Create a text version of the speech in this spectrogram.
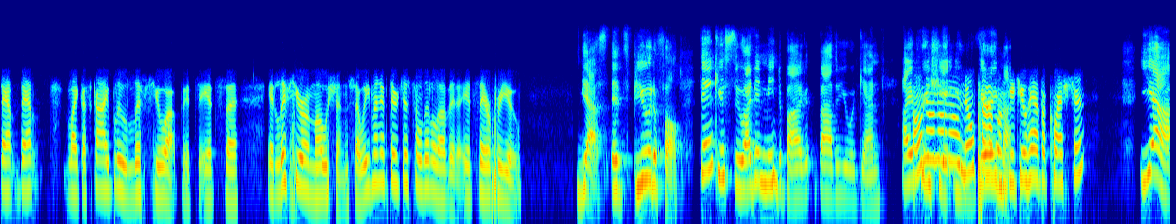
that that like a sky blue lifts you up. It's it's uh, it lifts your emotions. So even if there's just a little of it, it's there for you. Yes, it's beautiful. Thank you, Sue. I didn't mean to bo- bother you again. I appreciate oh no no no you no problem. much. Did you have a question? Yeah,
